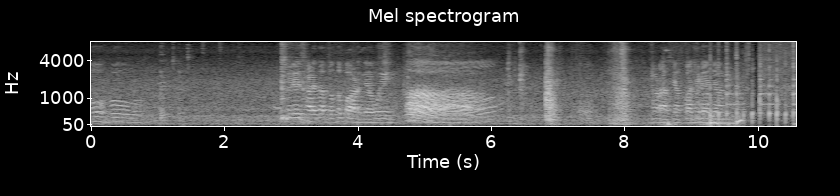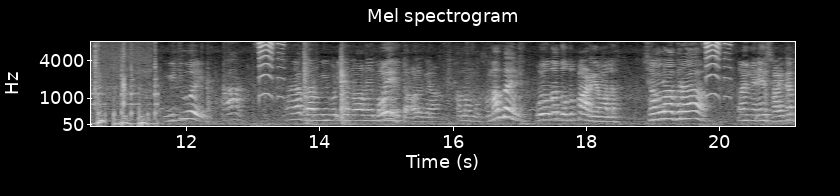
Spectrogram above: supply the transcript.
ਓਹੋ। ਮੇਰੇ ਸਾਲੇ ਦਾ ਦੁੱਧ ਪਾੜ ਗਿਆ ਓਏ। ਬੜਾ ਸਿਆਪਾ ਚੜਿਆ ਜਾਨ ਮੀਚੂ ਓਏ। ਹਾਂ। ਓਏ ਗਰਮੀ ਬੜੀ ਆ ਨਾ ਹੈ ਓਏ। ਚਾਲ ਗਿਆ। ਆ ਮਾਮਾ। ਮਾਮੇ। ਓਏ ਉਹਦਾ ਦੁੱਧ ਪਾੜ ਗਿਆ ਮੱਲ। ਸੌਣਾ ਫਿਰ। ਓਏ ਮੇਰੇ ਸਾਲੇ ਦਾ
